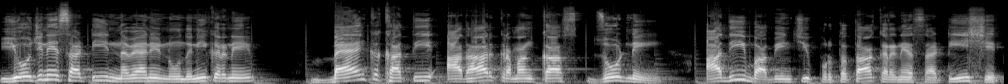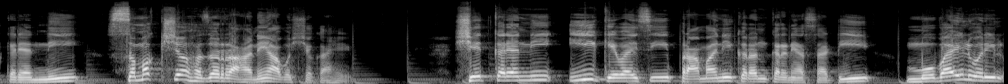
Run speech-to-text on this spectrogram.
योजनेसाठी नव्याने नोंदणी करणे बँक खाती आधार क्रमांकास जोडणे आदी बाबींची पूर्तता करण्यासाठी शेतकऱ्यांनी समक्ष हजर राहणे आवश्यक आहे. शेतकऱ्यांनी ई के वाय सी प्रामाणीकरण करण्यासाठी मोबाईलवरील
